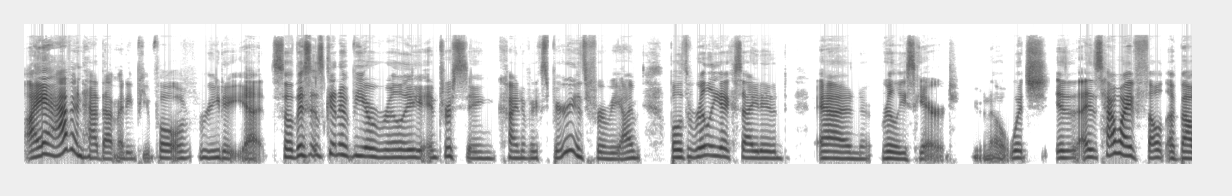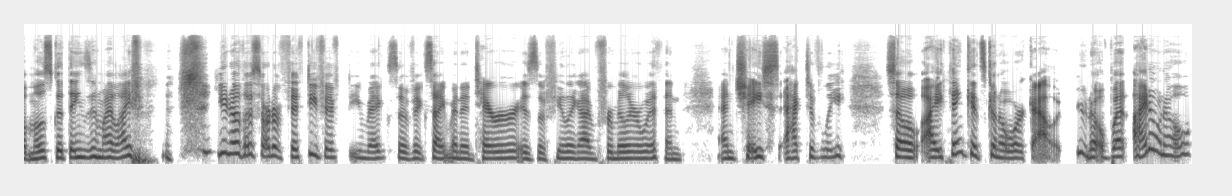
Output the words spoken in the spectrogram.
I haven't had that many people read it yet. So this is going to be a really interesting kind of experience for me. I'm both really excited and really scared, you know, which is, is how I've felt about most good things in my life. you know, the sort of 50-50 mix of excitement and terror is the feeling I'm familiar with and and chase actively. So I think it's going to work out, you know, but I don't know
